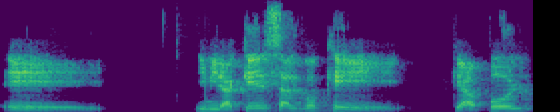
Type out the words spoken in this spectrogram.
Eh, y mira que es algo que, que Apple,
